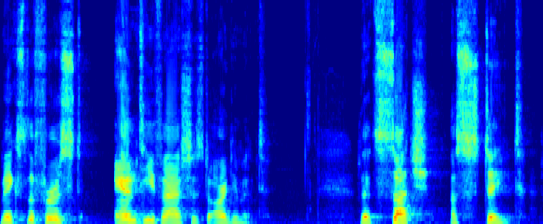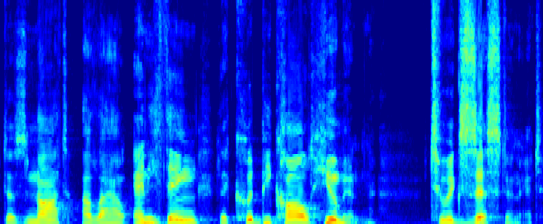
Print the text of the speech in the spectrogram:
makes the first anti fascist argument that such a state does not allow anything that could be called human to exist in it.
